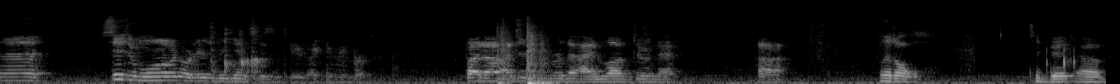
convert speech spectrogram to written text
uh, season one or near the beginning of season two. I can't remember. But uh, I do remember that I love doing that uh, little tidbit of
